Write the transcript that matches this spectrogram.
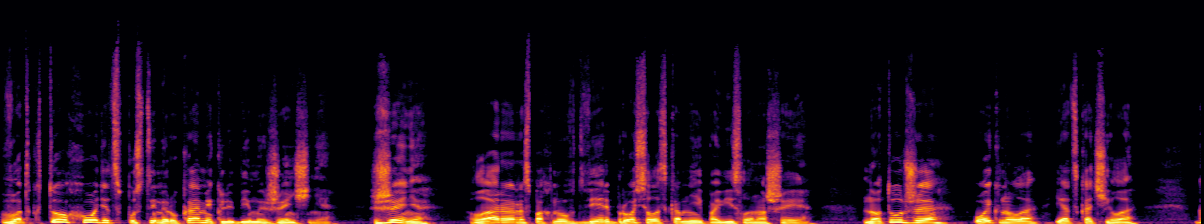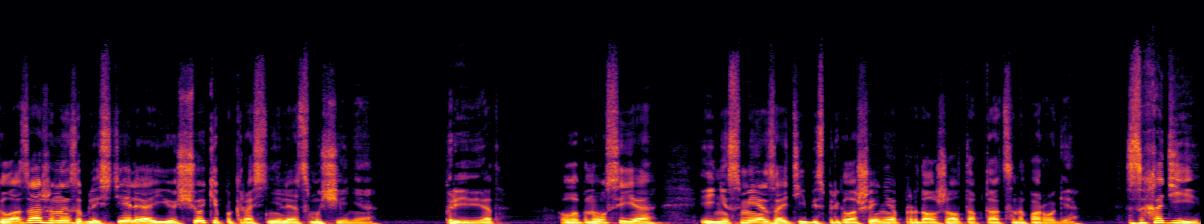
Вот кто ходит с пустыми руками к любимой женщине? «Женя!» Лара, распахнув дверь, бросилась ко мне и повисла на шее. Но тут же ойкнула и отскочила. Глаза жены заблестели, а ее щеки покраснели от смущения. «Привет!» Улыбнулся я и, не смея зайти без приглашения, продолжал топтаться на пороге. «Заходи!»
